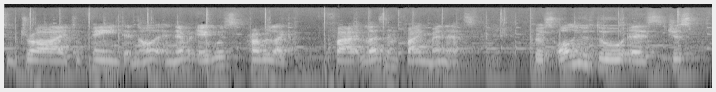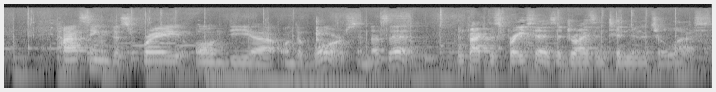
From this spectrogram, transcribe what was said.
to dry, to paint and all. And never, it was probably like five, less than five minutes. Because all you do is just passing the spray on the uh, on the boards, and that's it. In fact, the spray says it dries in 10 minutes or less.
